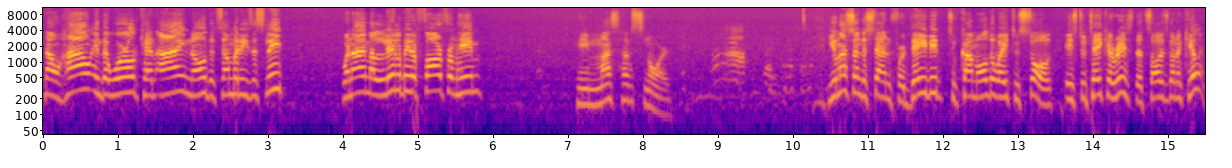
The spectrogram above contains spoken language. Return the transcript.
Now, how in the world can I know that somebody's asleep? when I'm a little bit far from him, he must have snored. You must understand for David to come all the way to Saul is to take a risk that Saul is going to kill him.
